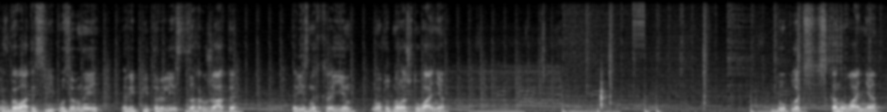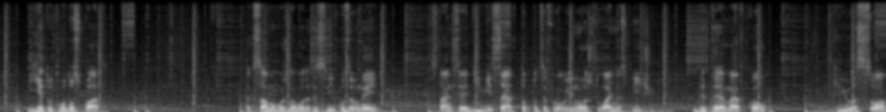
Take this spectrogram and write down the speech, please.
вбивати свій позивний, list загружати різних країн. Ну, тут налаштування. Дуплекс, сканування, є тут водоспад. Так само можна вводити свій позивний. Станція DV-set, тобто цифрові налаштування speech, DTMF call, QSO,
